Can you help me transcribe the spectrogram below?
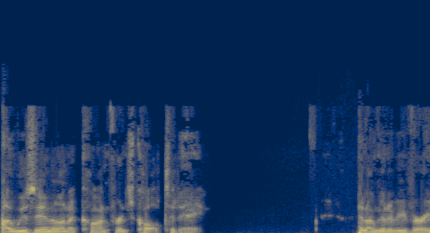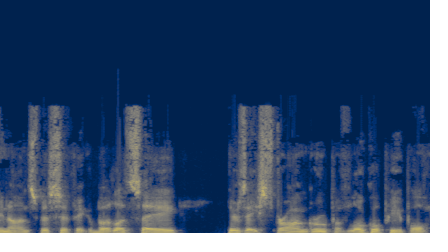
I was in on a conference call today, and I'm going to be very non-specific, but let's say there's a strong group of local people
